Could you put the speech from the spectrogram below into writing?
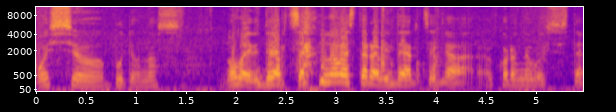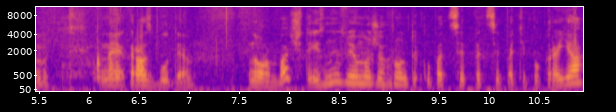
Ось е, буде у нас нове відерце, нове старе відерце для кореневої системи. Вона якраз буде норм, бачите, і знизу я може ґрунтику підсипати, по краях,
